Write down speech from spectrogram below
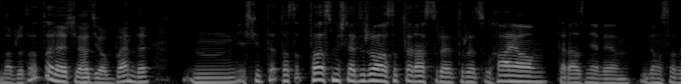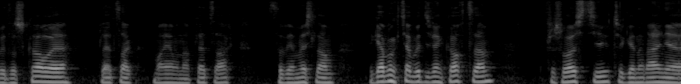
Dobrze, to tyle, jeśli chodzi o błędy. Mm, Jeśli to, to, to jest, myślę, dużo osób teraz, które, które słuchają, teraz, nie wiem, idą sobie do szkoły, plecak mają na plecach, sobie myślą, jak ja bym chciał być dźwiękowcem w przyszłości, czy generalnie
